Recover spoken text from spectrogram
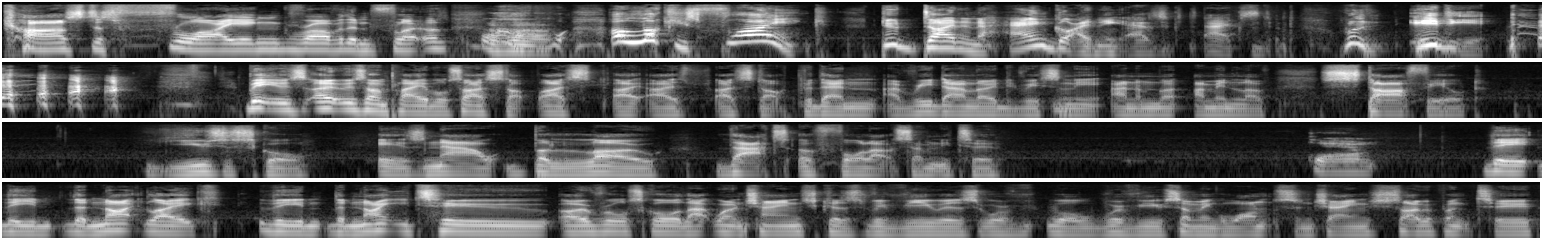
Cars just flying rather than float. Oh, uh-huh. oh, oh, look, he's flying. Dude died in a hang gliding accident. What an idiot. but it was it was unplayable, so I stopped. I, I, I stopped. But then I re-downloaded recently, and I'm not, I'm in love. Starfield user score is now below that of Fallout 72. Damn. The the the night like the the 92 overall score that won't change because reviewers will, will review something once and change. Cyberpunk 2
